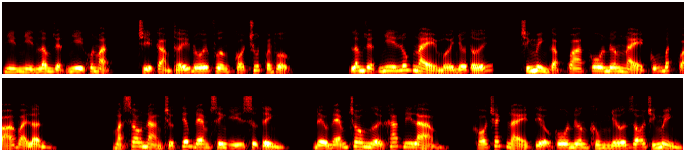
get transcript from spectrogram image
nhìn nhìn Lâm Duyệt Nhi khuôn mặt, chỉ cảm thấy đối phương có chút quen thuộc. Lâm Duyệt Nhi lúc này mới nhớ tới, chính mình gặp qua cô nương này cũng bất quá vài lần. Mặt sau nàng trực tiếp đem sinh ý sự tình, đều ném cho người khác đi làm, khó trách này tiểu cô nương không nhớ rõ chính mình.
